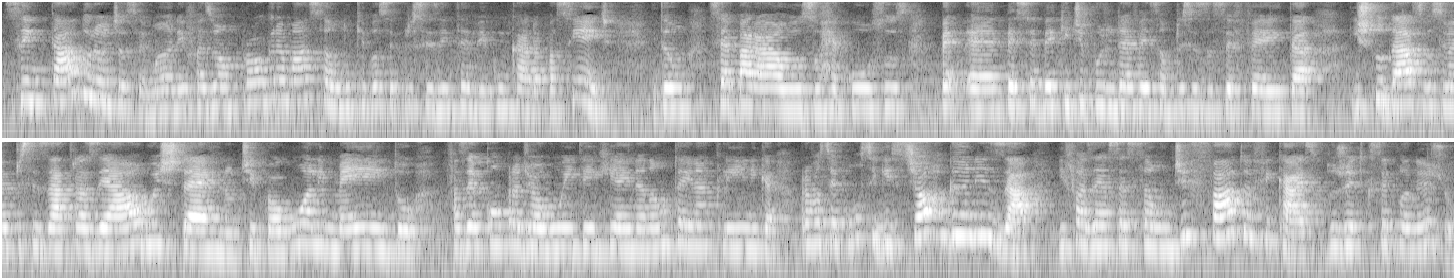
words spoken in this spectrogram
sentar durante a semana e fazer uma programação do que você precisa intervir com cada paciente. Então, separar os recursos, é, perceber que tipo de intervenção precisa ser feita, estudar se você vai precisar trazer algo externo, tipo algum alimento, fazer compra de algum item que ainda não tem na clínica, para você conseguir se organizar e fazer a sessão de fato eficaz do jeito que você planejou.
